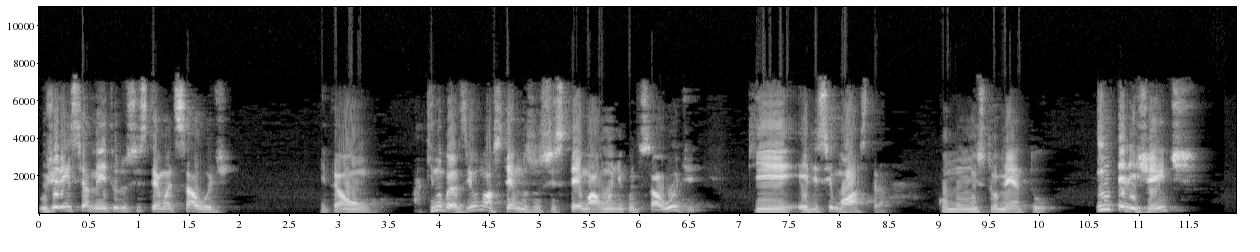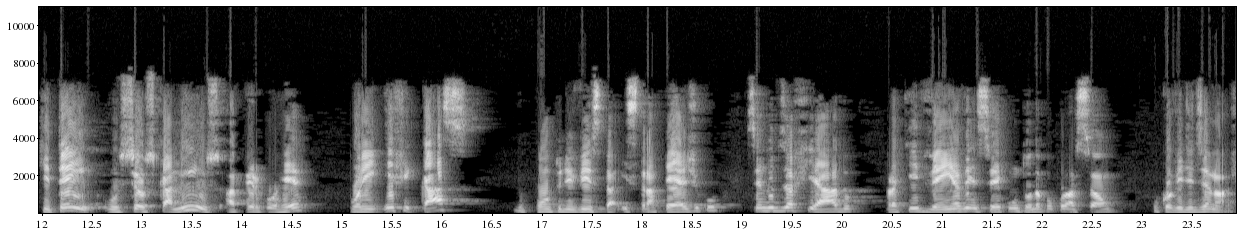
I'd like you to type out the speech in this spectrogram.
o gerenciamento do sistema de saúde. Então, aqui no Brasil nós temos o Sistema Único de Saúde, que ele se mostra como um instrumento inteligente, que tem os seus caminhos a percorrer, porém eficaz do ponto de vista estratégico, sendo desafiado para que venha vencer com toda a população o Covid-19.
